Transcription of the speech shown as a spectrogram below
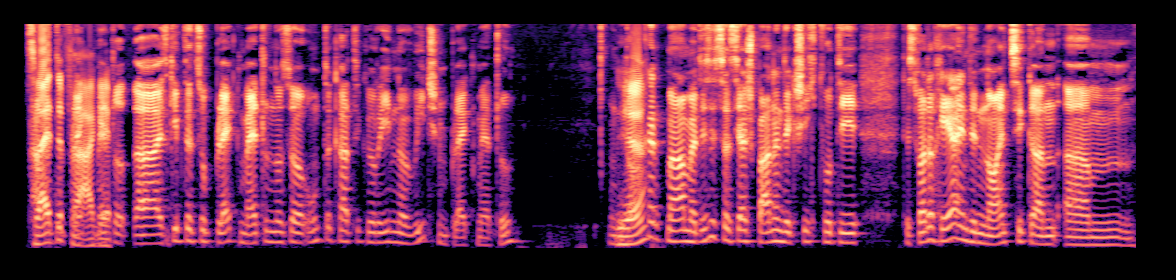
zweite Apropos Black Frage. Äh, es gibt jetzt so Black Metal, nur so eine Unterkategorie Norwegian Black Metal. Und Ja. da könnte man auch mal, das ist eine sehr spannende Geschichte, wo die, das war doch eher in den 90ern, ähm,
